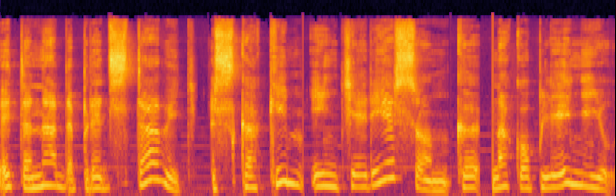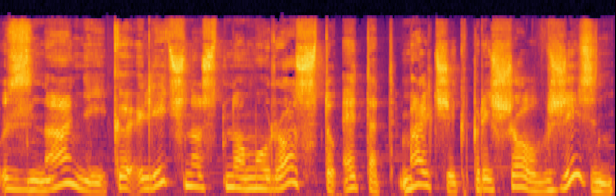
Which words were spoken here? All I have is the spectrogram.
это надо представить, с каким интересом к накоплению знаний, к личностному росту этот мальчик пришел в жизнь,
